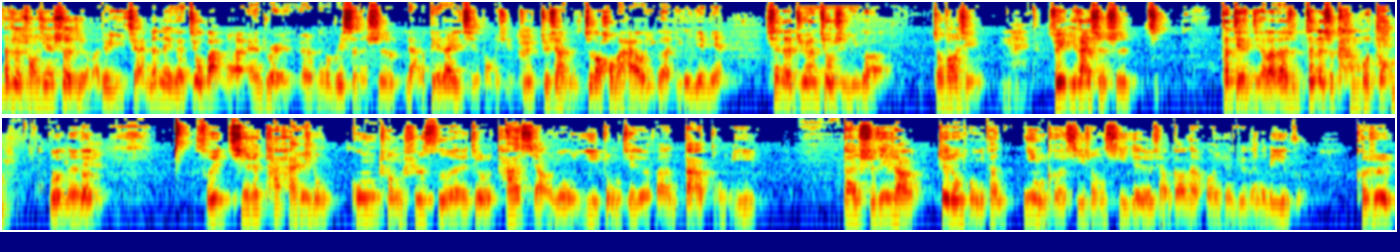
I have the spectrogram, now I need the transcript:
它是重新设计了嘛？就以前的那个旧版的 Android，呃，那个 recent 是两个叠在一起的东西，就就像你知道后面还有一个一个页面，现在居然就是一个正方形，嗯，所以一开始是它简洁了，但是真的是看不懂。不，那个，所以其实它还是一种工程师思维，就是他想用一种解决方案大统一，但实际上这种统一他宁可牺牲细节，就像刚才黄宇轩举那个例子。可是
